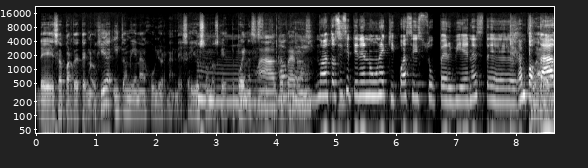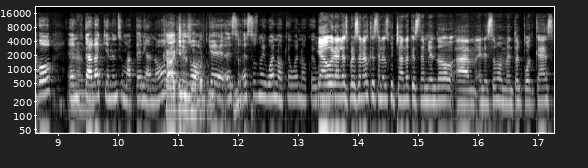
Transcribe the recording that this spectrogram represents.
de esa parte de tecnología, y también a Julio Hernández. Ellos son los que te pueden asistir. Wow, qué totalmente. perros. Ok. No, entonces si tienen un equipo así súper bien este, enfocado en cada quien en su materia, ¿no? Cada quien en su que eso, eso es muy bueno, qué bueno, qué Y bueno. ahora, las personas que están escuchando, que están viendo am, en este momento el podcast,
